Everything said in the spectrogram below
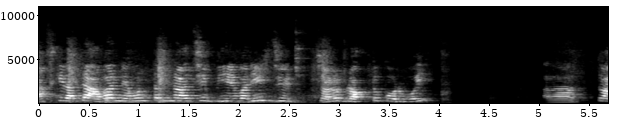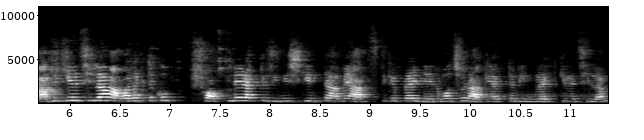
আজকে রাতে আবার নেমন্তন্ন আছে বিয়ে বাড়ির যে চলো ব্লগ তো করবোই। তো আমি গিয়েছিলাম আমার একটা খুব স্বপ্নের একটা জিনিস কিনতে। আমি আজ থেকে প্রায় দেড় বছর আগে একটা রিং লাইট কিনেছিলাম।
